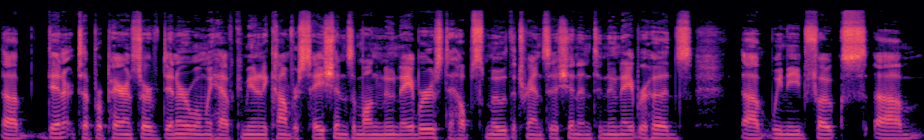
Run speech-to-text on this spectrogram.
uh, dinner, to prepare and serve dinner when we have community conversations among new neighbors to help smooth the transition into new neighborhoods. Uh, we need folks um,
